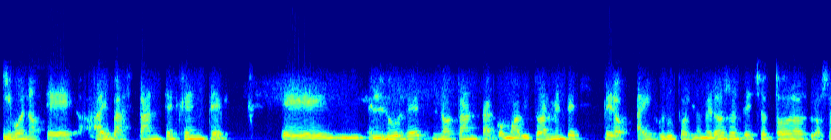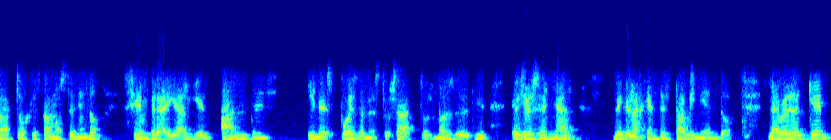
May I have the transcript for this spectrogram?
Y bueno, eh, hay bastante gente en, Lourdes, no tanta como habitualmente, pero hay grupos numerosos. De hecho, todos los actos que estamos teniendo, siempre hay alguien antes y después de nuestros actos, ¿no? Es decir, eso es señal de que la gente está viniendo. La verdad es que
